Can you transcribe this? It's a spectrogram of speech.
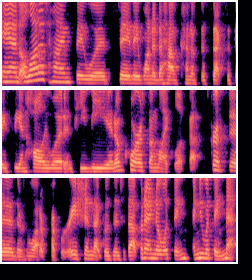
And a lot of times they would say they wanted to have kind of the sex that they see in Hollywood and TV. And of course, I'm like, look, that's scripted. There's a lot of preparation that goes into that. But I know what they, I knew what they meant.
